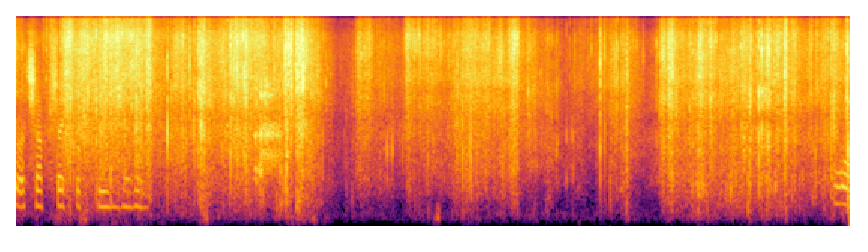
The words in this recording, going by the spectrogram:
No trzeba przejść pod tym drzewem. Wow.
